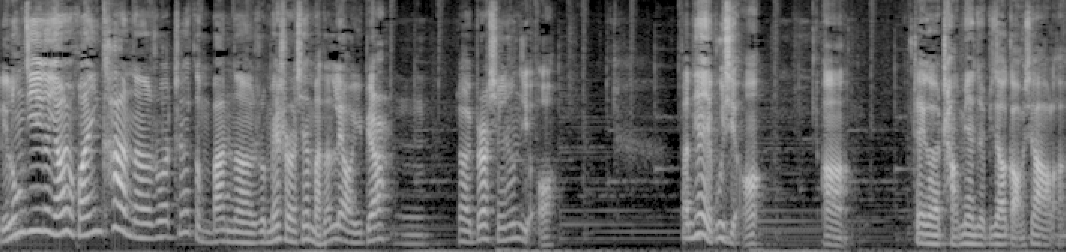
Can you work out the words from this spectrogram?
李隆基跟杨玉环一看呢，说这怎么办呢？说没事儿，先把他撂一边儿，嗯要一边醒醒酒，半天也不醒啊。这个场面就比较搞笑了，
